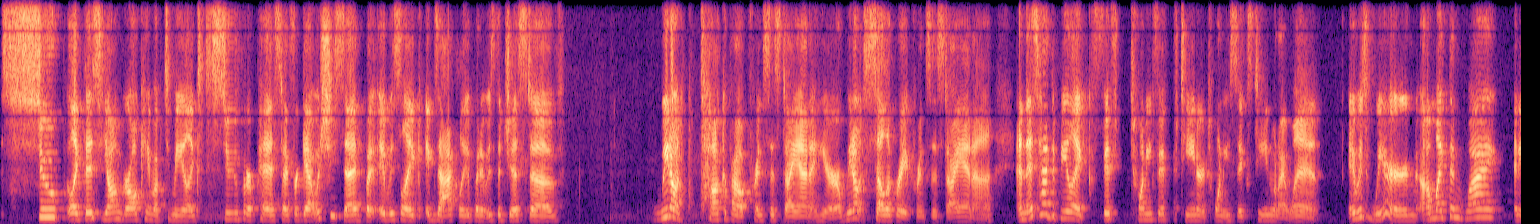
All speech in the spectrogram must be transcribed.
soup. Like this young girl came up to me like super pissed. I forget what she said, but it was like exactly. But it was the gist of we don't talk about Princess Diana here. We don't celebrate Princess Diana. And this had to be like 2015 or 2016 when I went. It was weird. I'm like, then why? And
